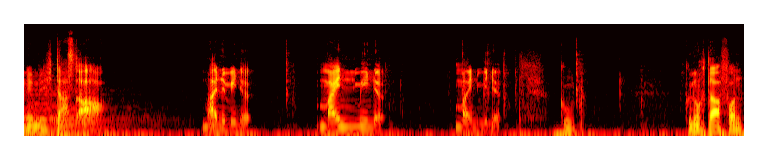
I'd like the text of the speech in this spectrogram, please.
Nämlich das da. Meine Mine. Meine Mine. Meine Mine. Gut. Genug davon.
